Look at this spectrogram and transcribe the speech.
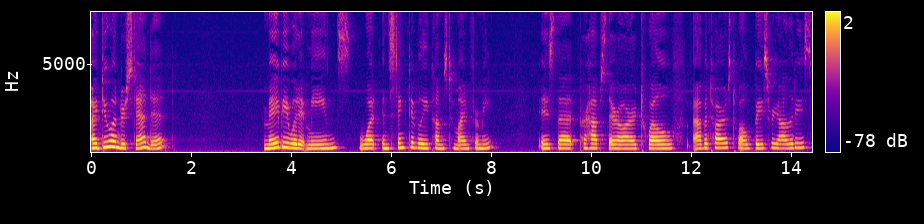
I do understand it. Maybe what it means, what instinctively comes to mind for me, is that perhaps there are 12 avatars, 12 base realities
